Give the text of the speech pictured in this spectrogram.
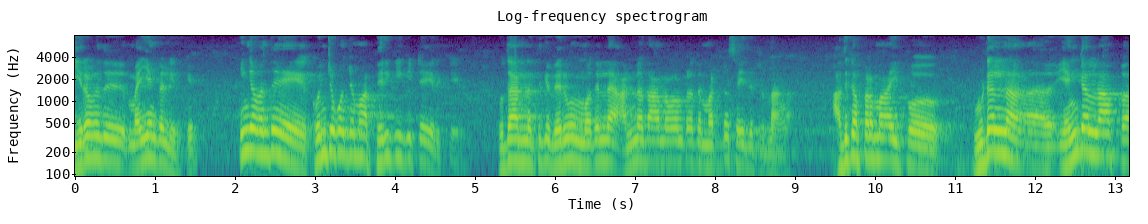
இருபது மையங்கள் இருக்குது இங்கே வந்து கொஞ்சம் கொஞ்சமாக பெருகிக்கிட்டே இருக்குது உதாரணத்துக்கு வெறும் முதல்ல அன்னதானன்றதை மட்டும் செய்துட்டு இருந்தாங்க. அதுக்கப்புறமா இப்போது உடல் எங்கெல்லாம் ப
